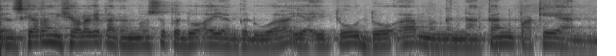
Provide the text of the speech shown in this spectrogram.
Dan sekarang insya Allah kita akan masuk ke doa yang kedua yaitu doa mengenakan pakaian.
